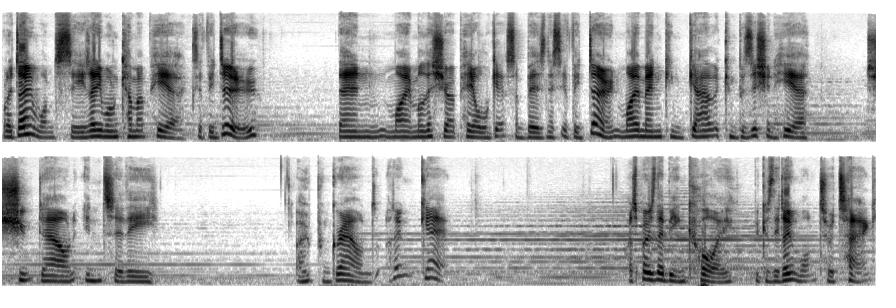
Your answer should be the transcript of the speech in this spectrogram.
what I don't want to see is anyone come up here. Because if they do, then my militia up here will get some business. If they don't, my men can gather, can position here to shoot down into the open ground. I don't get I suppose they're being coy because they don't want to attack.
